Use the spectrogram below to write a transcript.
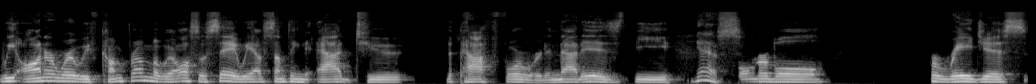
we honor where we've come from but we also say we have something to add to the path forward and that is the yes vulnerable courageous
